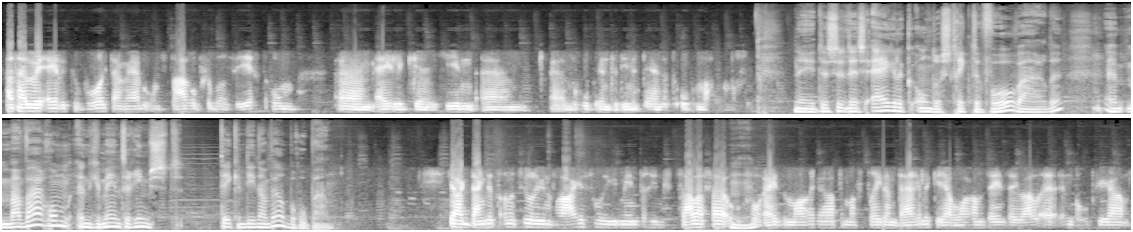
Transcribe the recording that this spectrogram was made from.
Dat hebben wij eigenlijk gevolgd en wij hebben ons daarop gebaseerd om um, eigenlijk geen beroep in te dienen tijdens het openbaar. Nee, dus het is eigenlijk onder strikte voorwaarden. Uh, maar waarom een gemeente Riemst tekent die dan wel beroep aan? Ja, ik denk dat dat natuurlijk een vraag is voor de gemeente Riemst zelf. Hè, ook mm -hmm. voor Rijden, Margaat, Maastricht en dergelijke. Ja, waarom zijn zij wel uh, in beroep gegaan?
